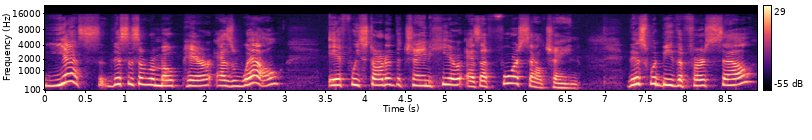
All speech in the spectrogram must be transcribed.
Yes, this is a remote pair as well if we started the chain here as a four-cell chain. This would be the first cell,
